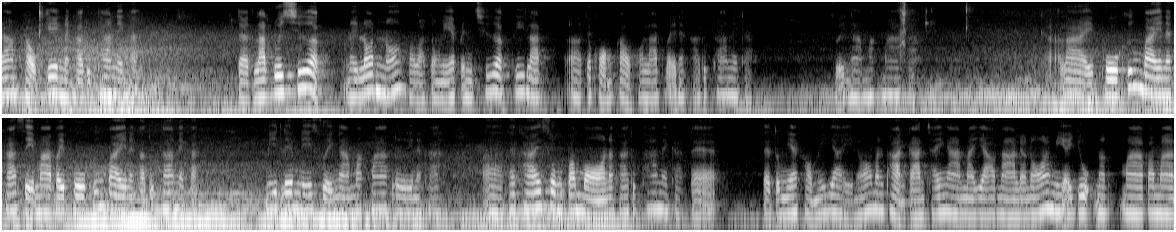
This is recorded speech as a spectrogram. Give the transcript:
ด้ามเข่าเก้งนะคะ ทุกท่านเนี่ยค่ะ แต่รัดด้วยเชือกไนล่อนเนาะเพราะว่าตรงนี้เป็นเชือกที่รัดเจ้าของเก่าเขารัดไว้นะคะ ทุกท่านเนี่ยค่ะ สวยงามมาก ๆ ค่ะ ลายโพครึ่งใบนะคะ เสมาใบโพครึ่งใบนะคะ ทุกท่านเนี่ยค่ะมีดเล่มนี้สวยงามมาก ๆ เลยนะคะคล้ายๆ ทรงปลาหมอนะคะ ทุกท่านเนี่ยค่ะแต่แต่ตรงเนี้ยเขาไม่ใหญ่เนาะมันผ่านการใช้งานมายาวนานแล้วเนาะมีอายุนะมาประมาณ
